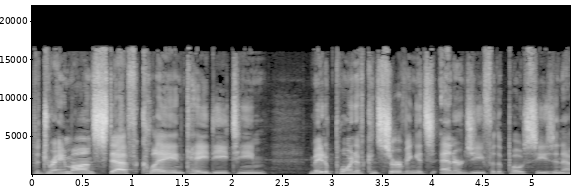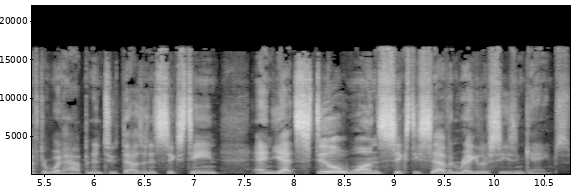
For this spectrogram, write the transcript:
The Draymond, Steph, Clay, and KD team made a point of conserving its energy for the postseason after what happened in 2016, and yet still won 67 regular season games.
